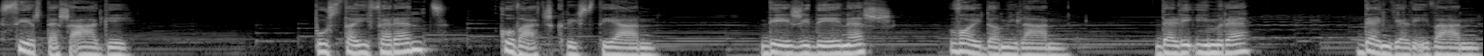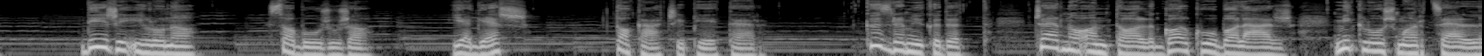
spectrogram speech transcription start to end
Szirtes Ági, Pusztai Ferenc, Kovács Krisztián, Dézsi Dénes, Vajda Milán, Deli Imre, Dengyel Iván, Dézsi Ilona, Szabó Zsuzsa, Jeges, Takácsi Péter. Közreműködött Cserna Antal, Galkó Balázs, Miklós Marcell,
